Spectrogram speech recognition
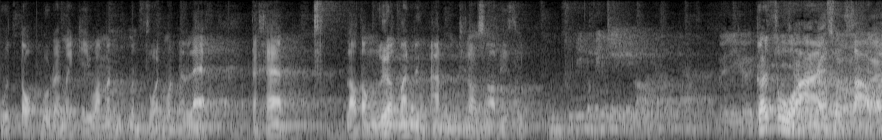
วูดโตะพูดไปเมื่อกี้ว่ามันมันสวยหมดนั่นแหละ แต่แค่เราต้องเลือกมาหนึ่งอันที่เราชอบที่สุดอืมชุดนี้ก็ไม่เก๋หรอก ก็สวยก็สวยชุดขาวก็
